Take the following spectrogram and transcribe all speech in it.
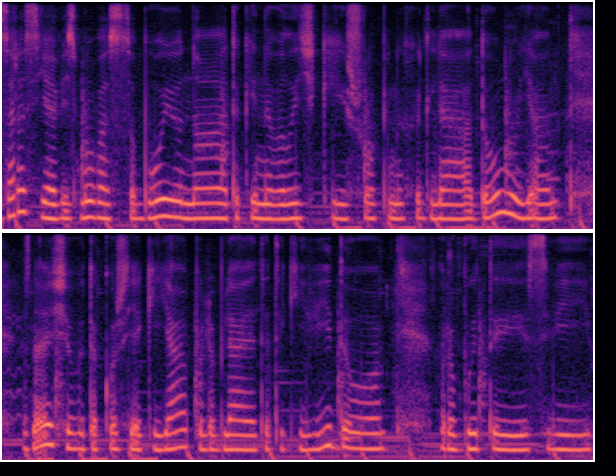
Зараз я візьму вас з собою на такий невеличкий шопінг для дому. Я знаю, що ви також, як і я, полюбляєте такі відео, робити свій,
